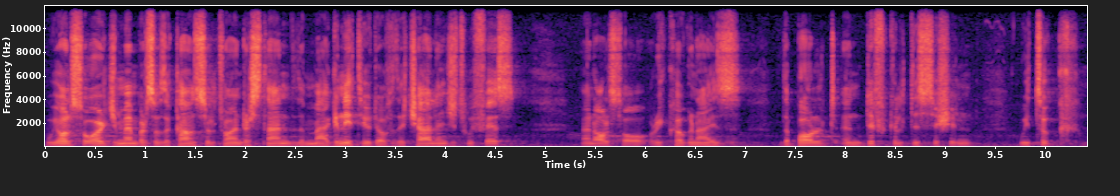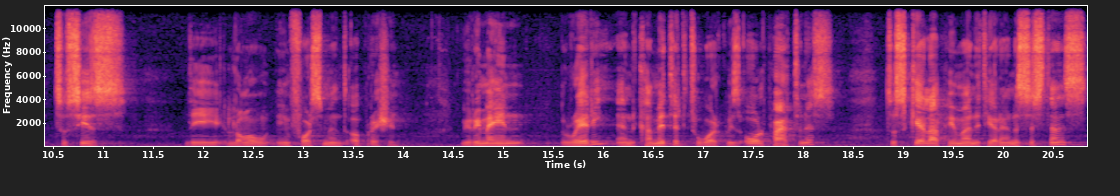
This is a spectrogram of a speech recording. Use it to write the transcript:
We also urge members of the Council to understand the magnitude of the challenge we face and also recognize the bold and difficult decision we took to cease the law enforcement operation. We remain ready and committed to work with all partners to scale up humanitarian assistance,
